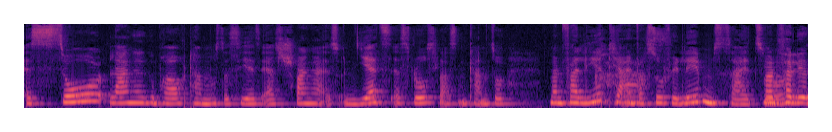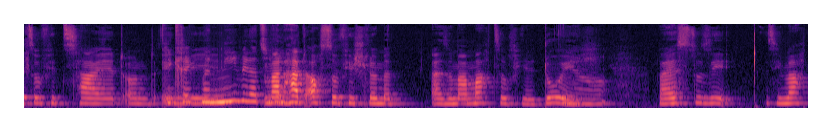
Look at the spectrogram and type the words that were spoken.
es so lange gebraucht haben muss, dass sie jetzt erst schwanger ist und jetzt erst loslassen kann. So, man verliert Krass. ja einfach so viel Lebenszeit. So. Man verliert so viel Zeit und die kriegt man nie wieder zurück. Man hat auch so viel schlimme, also man macht so viel durch. Ja. Weißt du, sie, sie macht,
